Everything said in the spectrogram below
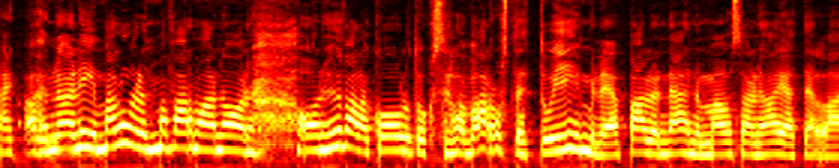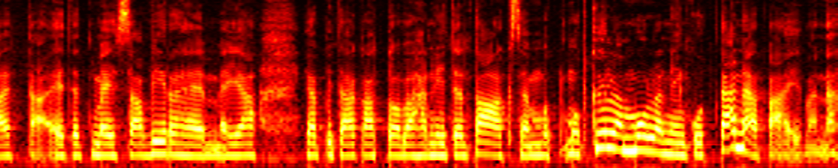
Tai no niin, mä luulen, että mä varmaan oon, oon hyvällä koulutuksella varustettu ihminen ja paljon nähnyt. Mä osaan jo ajatella, että, että meissä on virheemme ja, ja pitää katsoa vähän niiden taakse. Mutta mut kyllä mulla niin kuin tänä päivänä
